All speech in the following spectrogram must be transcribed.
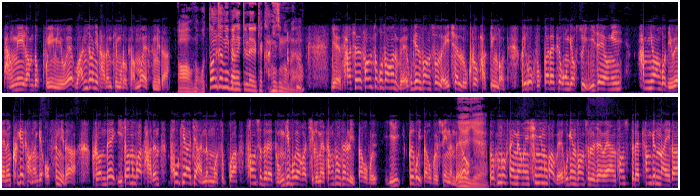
박미희 감독 부임 이후에 완전히 다른 팀으로 변모했습니다. 어, 그럼 어떤 점이 변했길래 이렇게 강해진 건가요? 예, 사실 선수 구성은 외국인 선수 레이첼 루크로 바뀐 것, 그리고 국가대표 공격수 이재영이 합류한 것 이외에는 크게 변한 게 없습니다. 그런데 이전과 다른 포기하지 않는 모습과 선수들의 동기부여가 지금의 상승세를 있다고 볼, 이끌고 있다고 볼 수 있는데요. 예, 예. 또 흥국생명은 신인과 외국인 선수를 제외한 선수들의 평균 나이가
